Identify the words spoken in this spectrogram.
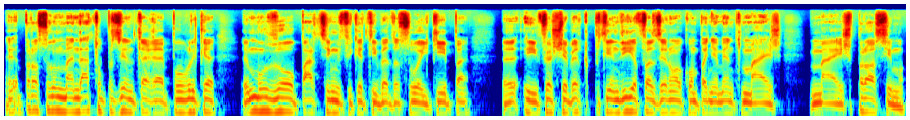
Eh, para o segundo mandato, o Presidente da República eh, mudou parte significativa da sua equipa eh, e fez saber que pretendia fazer um acompanhamento mais, mais próximo.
